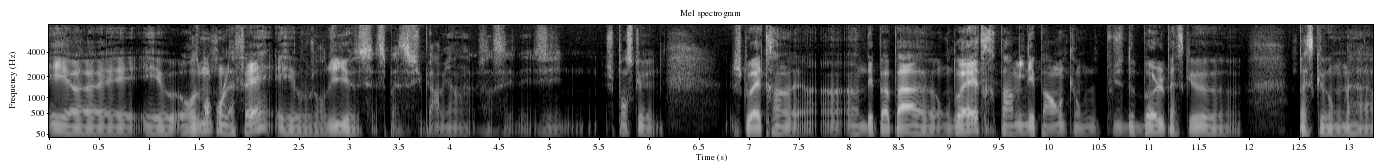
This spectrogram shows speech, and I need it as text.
Et, euh, et heureusement qu'on l'a fait. Et aujourd'hui, ça se passe super bien. Enfin, je pense que je dois être un, un- un des papas. euh, On doit être parmi les parents qui ont le plus de bol parce que euh, parce qu'on a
